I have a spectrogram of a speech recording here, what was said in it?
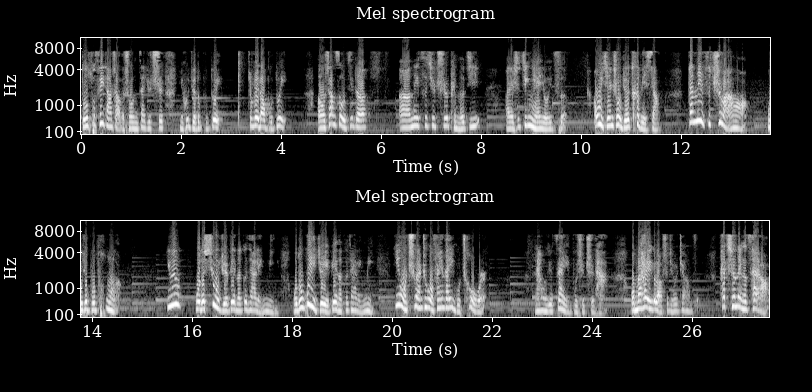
毒素非常少的时候，你再去吃，你会觉得不对，这味道不对。呃，我上次我记得，呃，那次去吃肯德基。啊，也是今年有一次，啊，我以前吃我觉得特别香，但那次吃完啊，我就不碰了，因为我的嗅觉变得更加灵敏，我的味觉也变得更加灵敏，因为我吃完之后我发现它一股臭味儿，然后我就再也不去吃它。我们还有一个老师就是这样子，他吃那个菜啊，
